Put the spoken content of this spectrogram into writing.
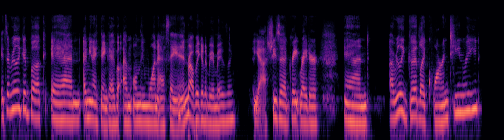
It's a really good book. And I mean, I think I've, I'm only one essay It's in. probably going to be amazing. yeah, she's a great writer and a really good like quarantine read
